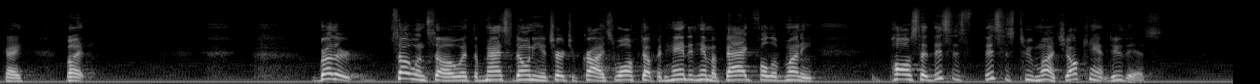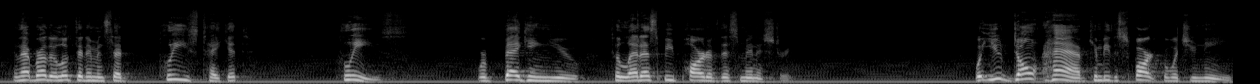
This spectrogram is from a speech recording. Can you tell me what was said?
okay? But brother so and so at the Macedonian Church of Christ walked up and handed him a bag full of money, Paul said, This is, this is too much. Y'all can't do this. And that brother looked at him and said, Please take it. Please. We're begging you to let us be part of this ministry. What you don't have can be the spark for what you need.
